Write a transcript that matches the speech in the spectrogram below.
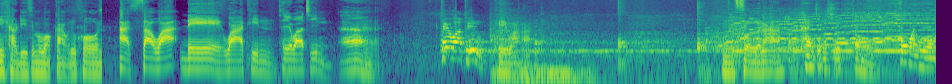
มีข่าวดีจะมาบอกกล่าวทุกคนอัศวะเดวาทิน เทวาทินอ่าเทวาทิน เทวาอืมเฟอร์นะคะใครจะไปคิดโอ้โหพวกวันหนึ่ง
